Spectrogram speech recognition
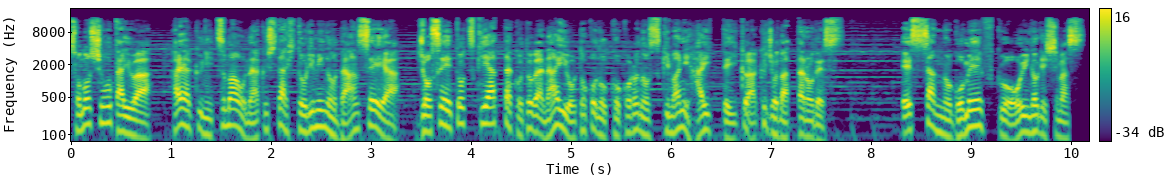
その正体は、早くに妻を亡くした一人身の男性や、女性と付き合ったことがない男の心の隙間に入っていく悪女だったのです。S さんのご冥福をお祈りします。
